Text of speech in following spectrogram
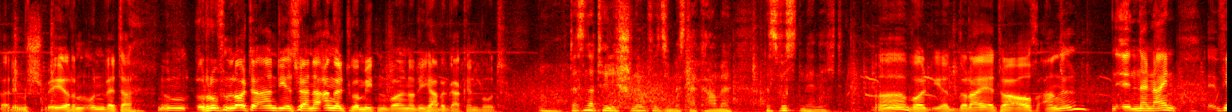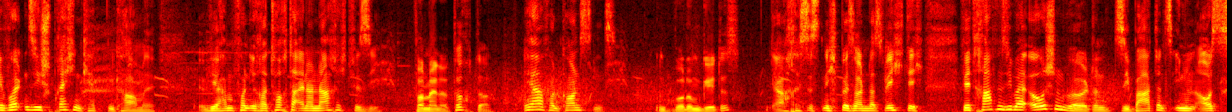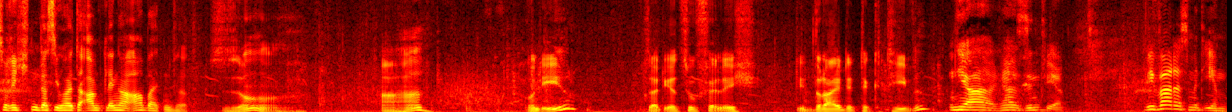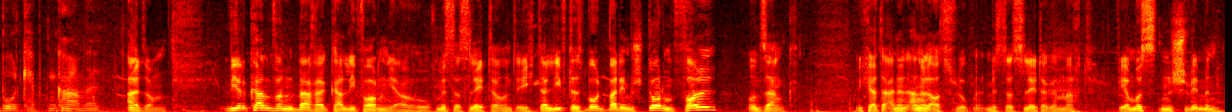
Bei dem schweren Unwetter. Nun rufen Leute an, die es für eine Angeltour mieten wollen und ich habe gar kein Boot. Das ist natürlich schlimm für Sie, Mr. Carmel. Das wussten wir nicht. Ah, wollt ihr drei etwa auch angeln? Äh, Nein, nein. Wir wollten Sie sprechen, Captain Carmel. Wir haben von Ihrer Tochter eine Nachricht für Sie. Von meiner Tochter. Ja, von Constance. Und worum geht es? Ach, es ist nicht besonders wichtig. Wir trafen sie bei Ocean World und sie bat uns, ihnen auszurichten, dass sie heute Abend länger arbeiten wird. So. Aha. Und ihr? Seid ihr zufällig die drei Detektive? Ja, ja, sind wir. Wie war das mit Ihrem Boot, Captain Carmel? Also, wir kamen von Baja California hoch, Mr. Slater und ich. Da lief das Boot bei dem Sturm voll und sank. Ich hatte einen Angelausflug mit Mr. Slater gemacht. Wir mussten schwimmen.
